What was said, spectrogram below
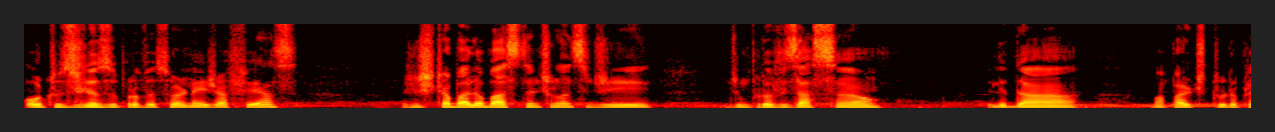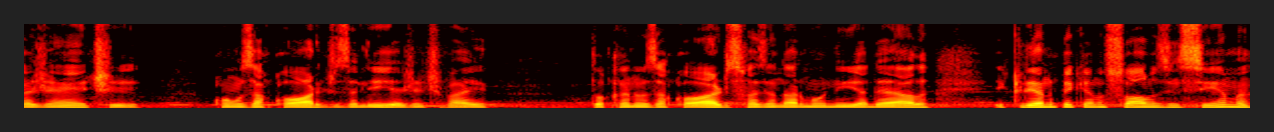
outros dias o professor Ney já fez, a gente trabalhou bastante o lance de, de improvisação. Ele dá uma partitura pra gente com os acordes ali, a gente vai tocando os acordes, fazendo a harmonia dela e criando pequenos solos em cima.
